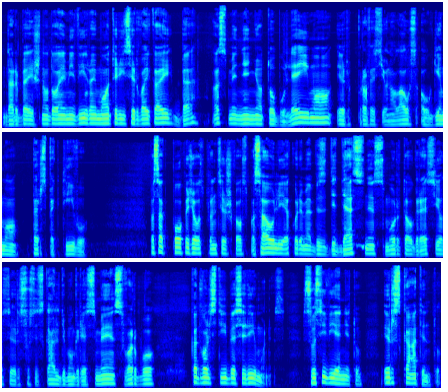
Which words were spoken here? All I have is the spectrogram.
Darbe išnaudojami vyrai, moterys ir vaikai be asmeninio tobulėjimo ir profesionalaus augimo perspektyvų. Pasak popiežiaus pranciškaus pasaulyje, kuriame vis didesnės smurto, agresijos ir susiskaldimo grėsmė, svarbu, kad valstybės ir įmonės susivienytų ir skatintų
